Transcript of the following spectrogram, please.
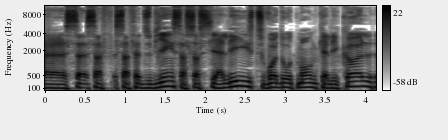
euh, ça, ça, ça, fait du bien, ça socialise. Tu vois d'autres mondes qu'à l'école.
